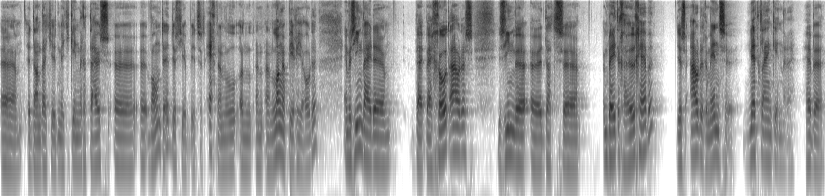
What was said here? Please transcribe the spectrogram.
uh, dan dat je met je kinderen thuis uh, woont. Hè. Dus je, het is echt een, een, een, een, lange periode. En we zien bij, de, bij, bij grootouders zien we dat ze een beter geheugen hebben. Dus oudere mensen met kleinkinderen hebben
